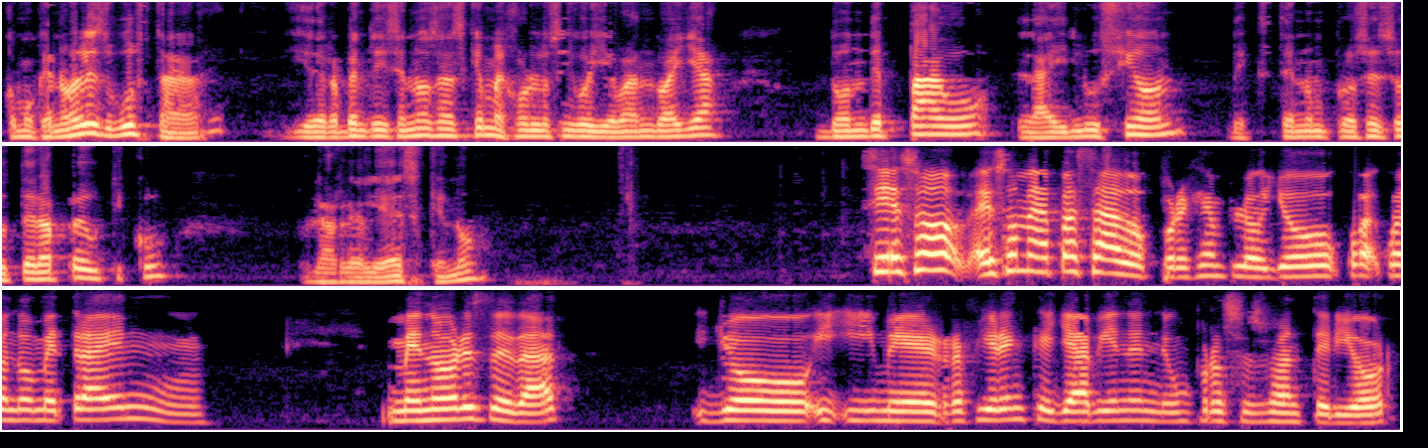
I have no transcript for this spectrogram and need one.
como que no les gusta y de repente dicen, no, sabes que mejor lo sigo llevando allá, donde pago la ilusión de que esté en un proceso terapéutico, la realidad es que no. Sí, eso, eso me ha pasado. Por ejemplo, yo cuando me traen menores de edad, yo, y, me refieren que ya vienen de un proceso anterior,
